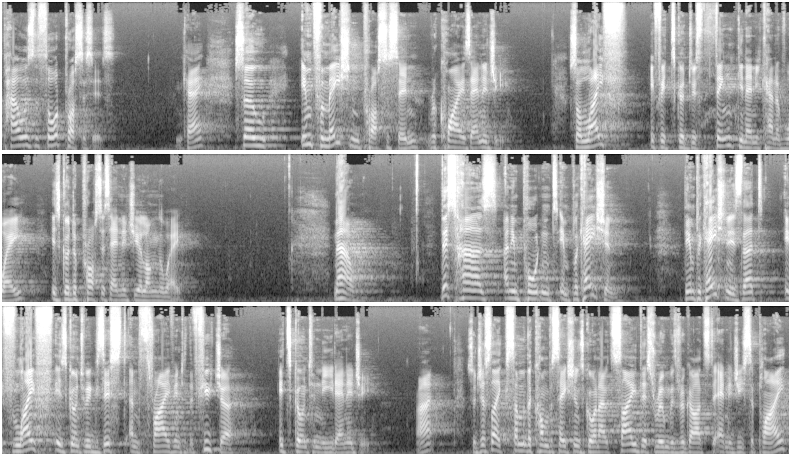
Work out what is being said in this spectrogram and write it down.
powers the thought processes. Okay? So, information processing requires energy. So, life, if it's going to think in any kind of way, is going to process energy along the way. Now, this has an important implication. The implication is that if life is going to exist and thrive into the future, it's going to need energy, right? So, just like some of the conversations going outside this room with regards to energy supply,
